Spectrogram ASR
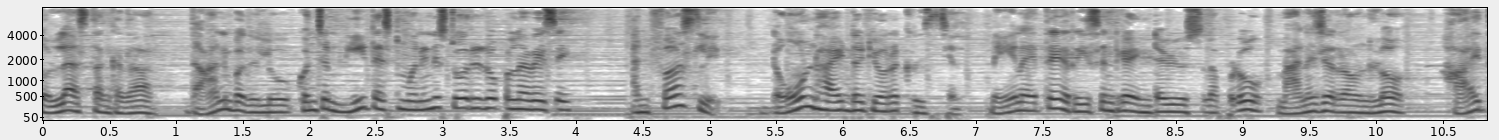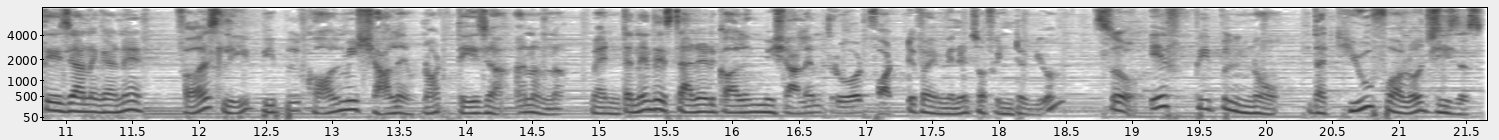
సొల్లేస్తాం కదా. దాని బదులు కొంచెం నీ టెస్ట్ మనీని స్టోరీ రూపంలో వేసేయి. And firstly don't hide that your a Christian నేనైతే రీసెంట్గా ఇంటర్వ్యూ ఇస్తున్నప్పుడు మేనేజర్ రౌండ్లో హాయ్ తేజ అనగానే firstly people call me Shalem not Teja అని అన్నా. వెంటనే they started calling me Shalem throughout forty five minutes of interview so if people know that you follow Jesus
